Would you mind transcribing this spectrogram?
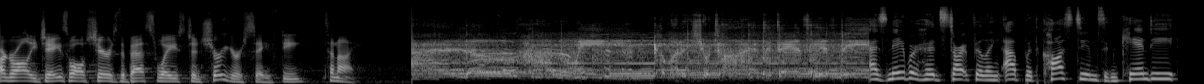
Our Nirali Jayswall shares the best ways to ensure your safety tonight. As neighborhoods start filling up with costumes and candy,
